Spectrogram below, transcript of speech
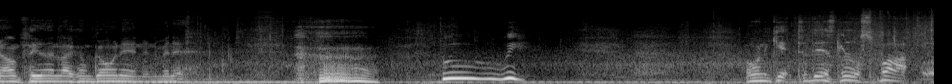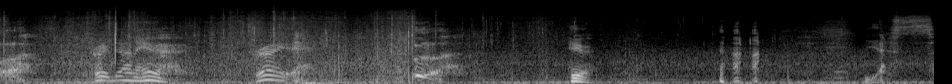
I'm feeling like I'm going in in a minute. Ooh wee. I want to get to this little spot uh, right down here. Right. Uh, here. yes.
